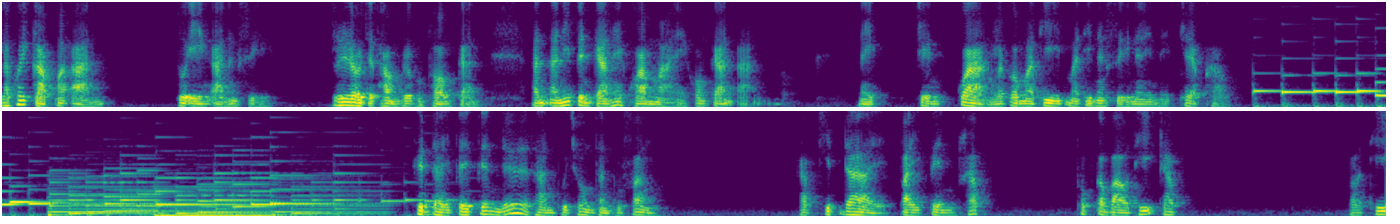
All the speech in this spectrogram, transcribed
แล้วค่อยกลับมาอ่านตัวเองอ่านหนังสือหรือเราจะทำเรื่องพร้อมกัน อันอันนี้เป็นการให้ความหมายของการอ่าน ในเชิงกว้างแล้วก็มาที่มาที่หนังสือในในแคบเขาคิดใดไปเป็นเด้อท่านผู้ชมท่านผู้ฟัง ครับคิดได้ไปเป็นครับ พบกับเบาทิครับเบาทิ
